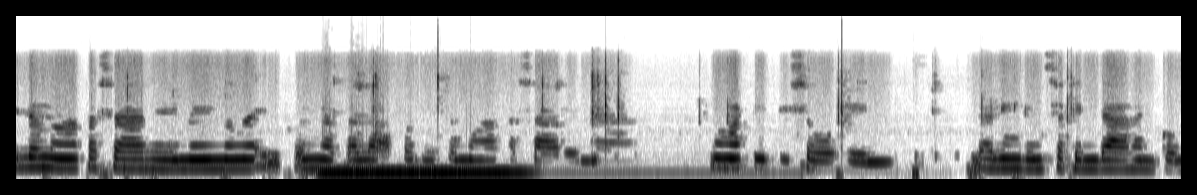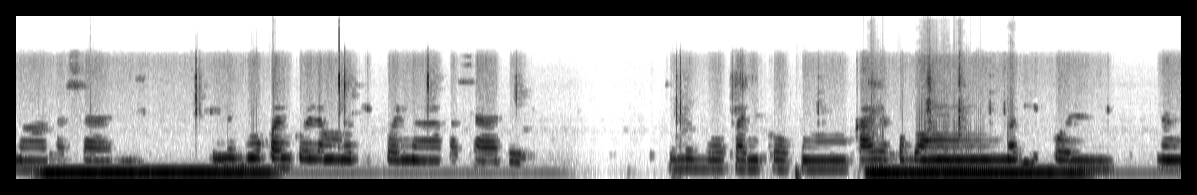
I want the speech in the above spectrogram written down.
Hello mga kasari, may mga ipon na pala ako dito mga kasari na mga pipisuhin. Galing din sa tindahan ko mga kasari. Sinubukan ko lang mag-ipon mga kasari. Sinubukan ko kung kaya ko bang mag-ipon ng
